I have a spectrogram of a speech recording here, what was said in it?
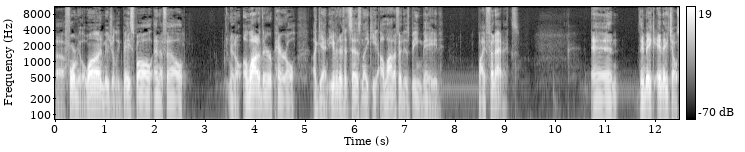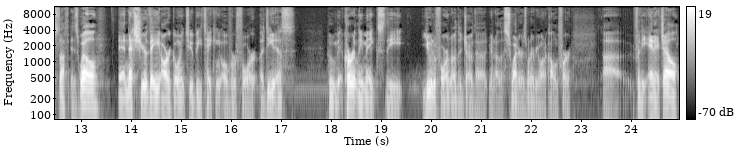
uh, Formula One, Major League Baseball, NFL. You know, a lot of their apparel, again, even if it says Nike, a lot of it is being made by Fanatics and they make NHL stuff as well. And next year they are going to be taking over for Adidas, who currently makes the uniform or the or the you know the sweaters, whatever you want to call them for uh, for the NHL.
